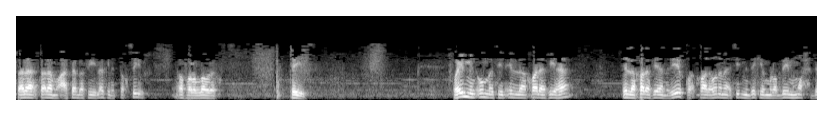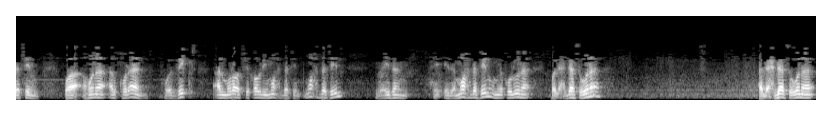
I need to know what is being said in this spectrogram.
فلا, فلا معاتبة فيه لكن التقصير غفر الله لكم. جيد. وإن من أمة إلا قال فيها إلا قال فيها نذير قال هنا ما يأتي من ذكر من ربهم محدث. وهنا القرآن. هو الذكر المراد في قول محدث محدث إذا إذا محدث هم يقولون والإحداث هنا الإحداث هنا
